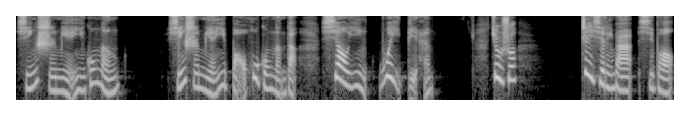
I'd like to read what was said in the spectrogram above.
行使免疫功能、行使免疫保护功能的效应位点。就是说，这些淋巴细胞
